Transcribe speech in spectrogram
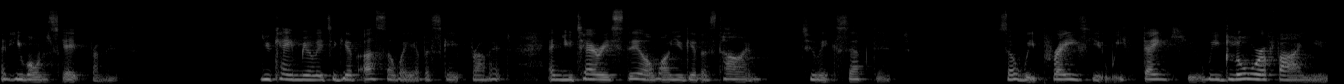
and he won't escape from it. You came merely to give us a way of escape from it, and you tarry still while you give us time to accept it. So we praise you, we thank you, we glorify you.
